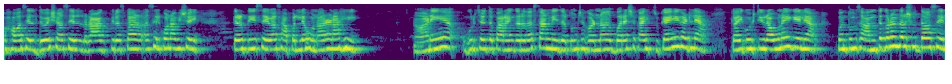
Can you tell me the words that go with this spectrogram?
भाव असेल द्वेष असेल राग तिरस्कार असेल कोणाविषयी तर ती सेवा साफल्य होणार नाही. आणि गुरुचरित्र पारायण करत असताना जर तुमच्याकडनं बऱ्याचशा काही चुक्याही घडल्या काही गोष्टी राहूनही गेल्या पण तुमचं अंतकरण जर शुद्ध असेल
